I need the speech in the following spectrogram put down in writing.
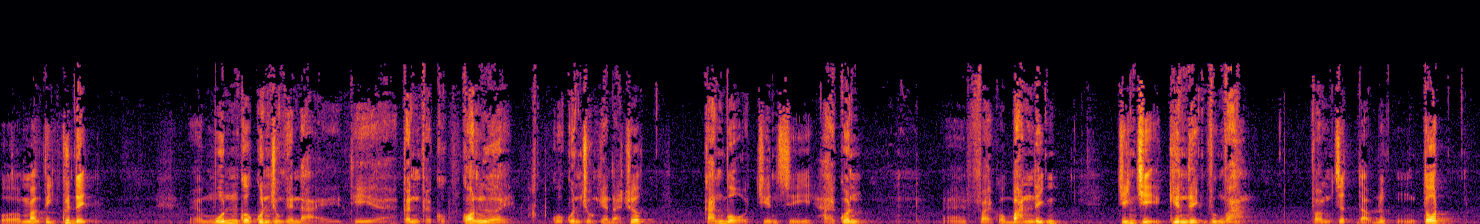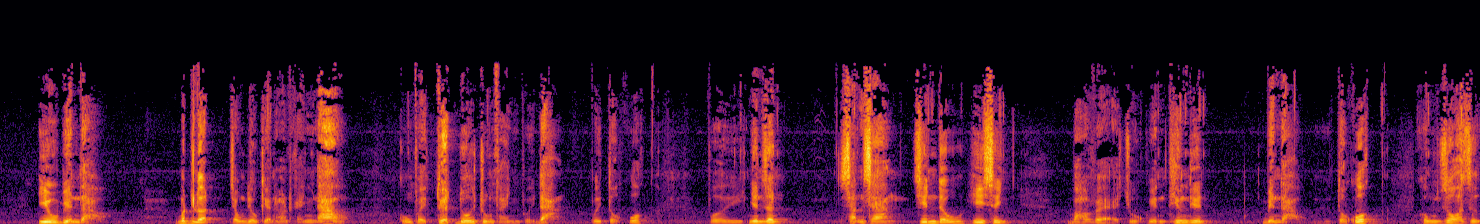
ờ, mang tính quyết định. Muốn có quân chủng hiện đại thì cần phải có con người của quân chủng hiện đại trước. Cán bộ chiến sĩ hải quân phải có bản lĩnh chính trị kiên định vững vàng phẩm chất đạo đức tốt yêu biển đảo. Bất luận trong điều kiện hoàn cảnh nào cũng phải tuyệt đối trung thành với đảng với tổ quốc với nhân dân sẵn sàng chiến đấu hy sinh bảo vệ chủ quyền thiêng liêng, biển đảo, tổ quốc, không do dự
